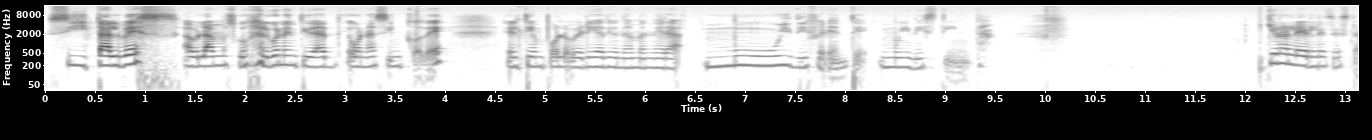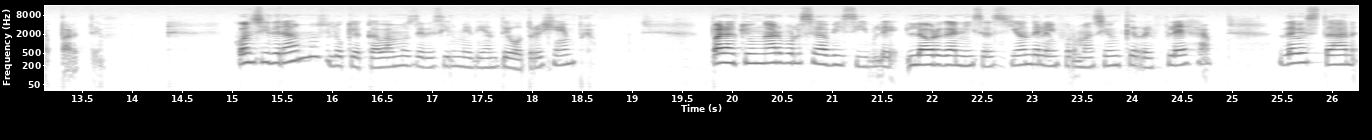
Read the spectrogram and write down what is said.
si tal vez hablamos con alguna entidad de una 5D, el tiempo lo vería de una manera muy diferente, muy distinta. Quiero leerles esta parte. Consideramos lo que acabamos de decir mediante otro ejemplo. Para que un árbol sea visible, la organización de la información que refleja debe estar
